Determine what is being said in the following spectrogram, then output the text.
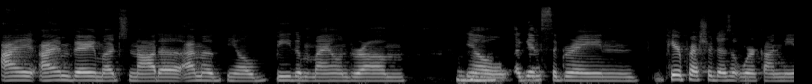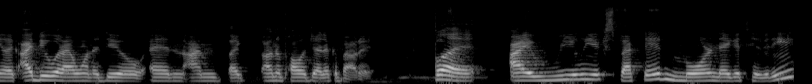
I I'm very much not a I'm a you know beat my own drum mm-hmm. you know, against the grain. Peer pressure doesn't work on me. Like I do what I want to do and I'm like unapologetic about it. But I really expected more negativity,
